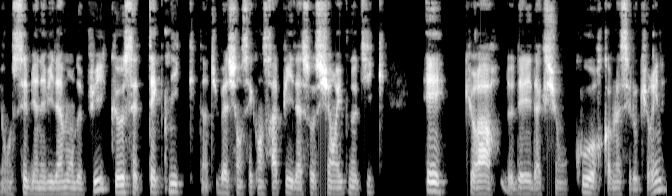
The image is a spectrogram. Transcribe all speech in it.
et on sait bien évidemment depuis, que cette technique d'intubation séquence rapide associant hypnotique et curare de délai d'action court comme la célocurine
